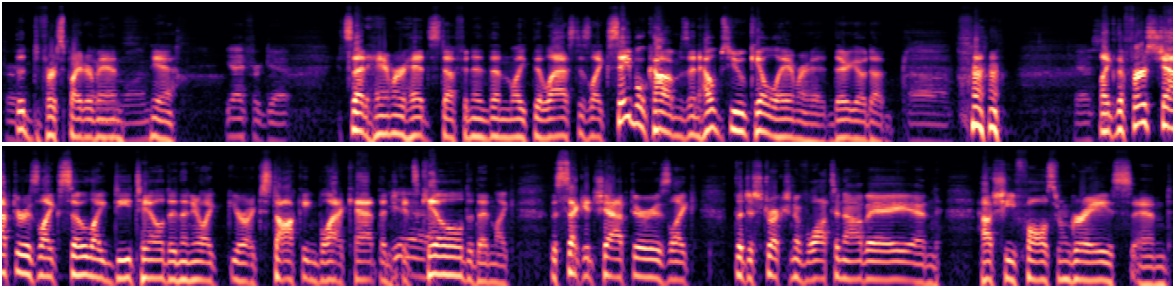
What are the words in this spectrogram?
For, The first Spider Man, yeah. yeah, I forget. It's that Hammerhead stuff, and then like the last is like Sable comes and helps you kill Hammerhead. There you go, done. Uh, yes. Like the first chapter is like so like detailed, and then you're like you're like stalking Black Cat, then she gets killed, and then like the second chapter is like the destruction of Watanabe and how she falls from grace, and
